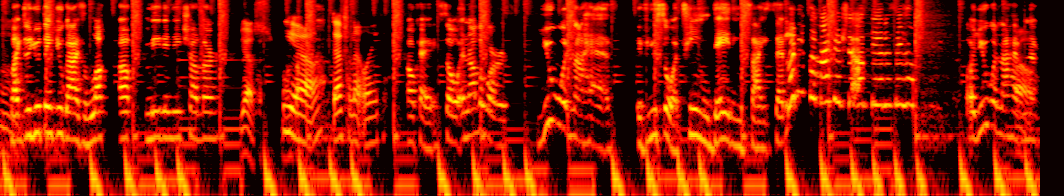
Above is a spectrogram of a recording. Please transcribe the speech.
Hmm. Like, do you think you guys lucked up meeting each other? yes, Yeah, definitely. Okay, so in other words, you would not have if you saw a teen dating site said, "Let me put my picture up there to see hello," or you would not have Oh. never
